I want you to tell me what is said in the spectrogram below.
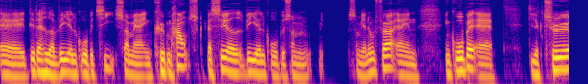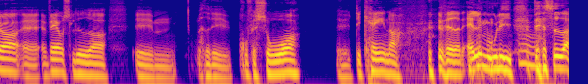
af det, der hedder VL-gruppe 10, som er en københavnsk-baseret VL-gruppe, som, som jeg nævnte før, er en, en gruppe af direktører, øh, erhvervsledere, øh, hvad hedder det, professorer, øh, dekaner, hvad det, alle mulige, mm. der sidder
